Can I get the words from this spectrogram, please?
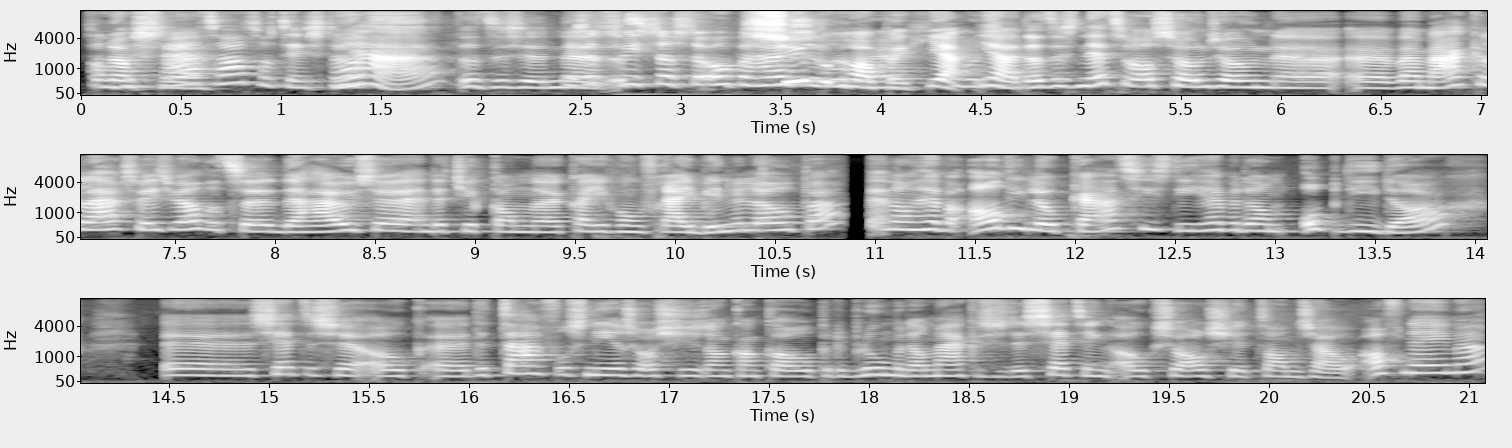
Toen we- bestaat dat? Wat is dat? Ja, dat is een... Is eh, dat zoiets als de open huizen Super grappig, ja, ja. dat? Is net zoals zo'n, zo'n wij makelaars, weet je wel, dat ze de huizen en dat je kan, kan je gewoon vrij binnenlopen. En dan hebben al die locaties, die hebben dan op die dag, zetten ze ook de tafels neer zoals je ze dan kan kopen, de bloemen, dan maken ze de setting ook zoals je het dan zou afnemen.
